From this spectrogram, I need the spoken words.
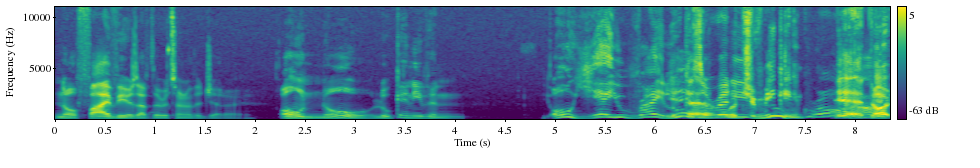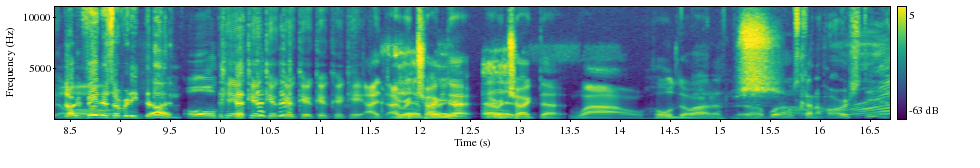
No, five years after the Return of the Jedi. Oh no, Luke ain't even. Oh yeah, you're right. Luke is Yeah, already. what you mean? Grown. Yeah, Darth, Darth Vader's Oh. already done. Oh, okay, okay, okay, okay, okay, okay, okay, okay. I, I Yeah, retract you're that. I retract that. Wow. Hold on. Wow, that, uh, well, that was kind of harsh. Damn.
